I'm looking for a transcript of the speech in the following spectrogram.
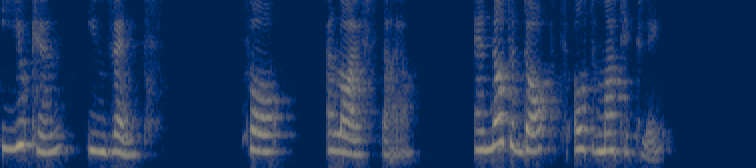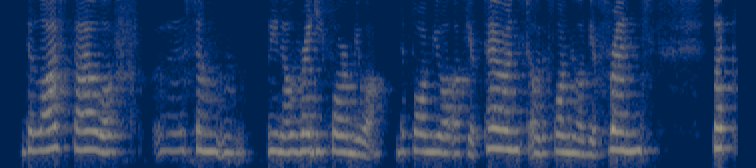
you can invent for a lifestyle and not adopt automatically the lifestyle of uh, some you know ready formula the formula of your parents or the formula of your friends. But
